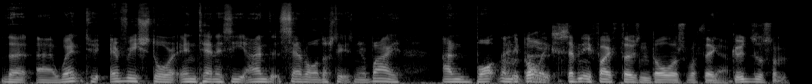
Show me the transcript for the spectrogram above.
that uh, went to every store in Tennessee and several other states nearby and bought them. And he bought out. like seventy-five thousand dollars worth of Yeah. goods or something.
